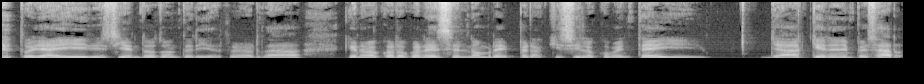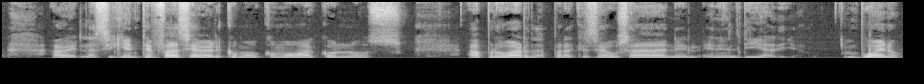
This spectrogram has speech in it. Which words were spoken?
estoy ahí diciendo tonterías, pero verdad que no me acuerdo cuál es el nombre, pero aquí sí lo comenté y ya quieren empezar a ver la siguiente fase, a ver cómo, cómo va con los, a probarla para que sea usada en el, en el día a día. Bueno,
